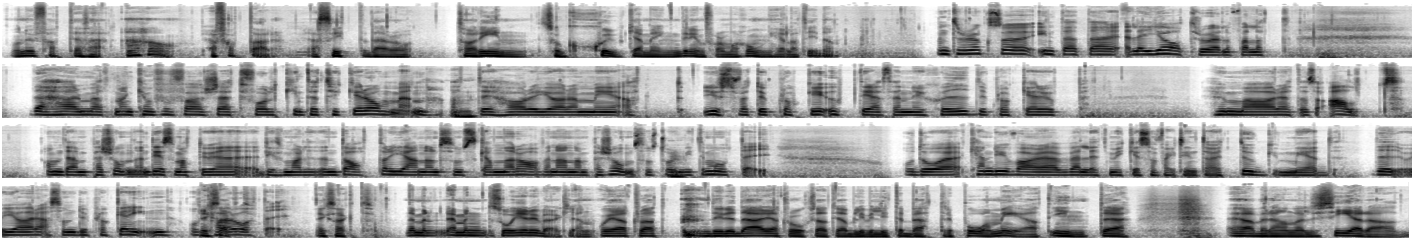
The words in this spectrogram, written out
Och nu fattar jag så här, aha, jag fattar. Jag sitter där och tar in så sjuka mängder information hela tiden. Men tror du också inte att det här, eller jag tror i alla fall att det här med att man kan få för sig att folk inte tycker om en. Mm. Att det har att göra med att just för att du plockar upp deras energi, du plockar upp humöret, alltså allt om den personen. Det är som att du är, liksom har en liten dator i hjärnan som skannar av en annan person som står mm. mitt emot dig. Och då kan det ju vara väldigt mycket som faktiskt inte har ett dugg med dig att göra som du plockar in och tar Exakt. åt dig. Exakt. Nej men, nej men så är det ju verkligen. Och jag tror att det är det där jag tror också att jag har blivit lite bättre på med. Att inte överanalysera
